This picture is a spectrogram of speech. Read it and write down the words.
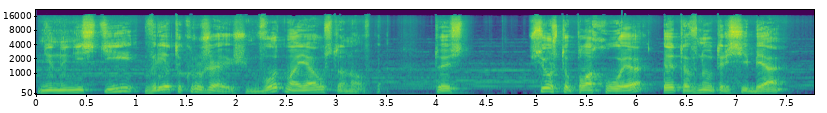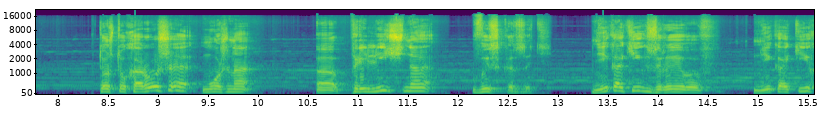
не нанести вред окружающим. Вот моя установка. То есть все, что плохое, это внутрь себя. То, что хорошее, можно э, прилично высказать. Никаких взрывов, никаких,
